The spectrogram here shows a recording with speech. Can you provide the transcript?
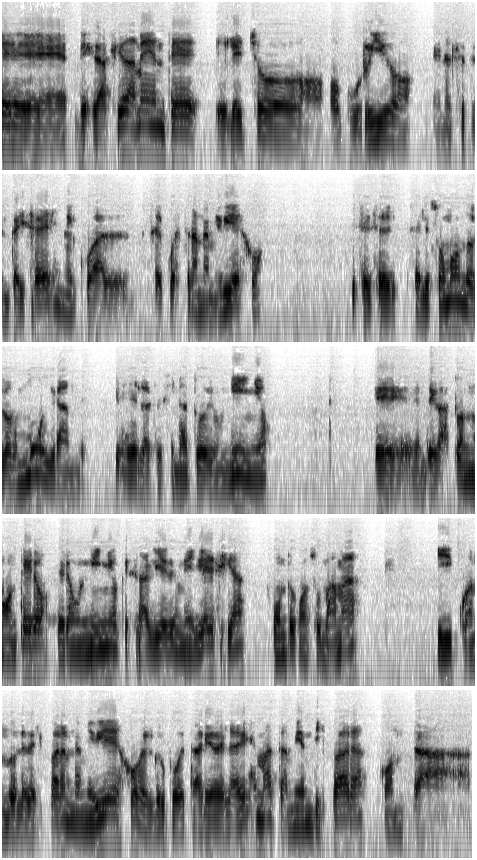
Eh, desgraciadamente, el hecho ocurrido en el 76, en el cual secuestran a mi viejo, se, se- se le suma un dolor muy grande, que es el asesinato de un niño, eh, de Gastón Montero. Era un niño que salía de una iglesia junto con su mamá y cuando le disparan a mi viejo, el grupo de tarea de la ESMA también dispara contra,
